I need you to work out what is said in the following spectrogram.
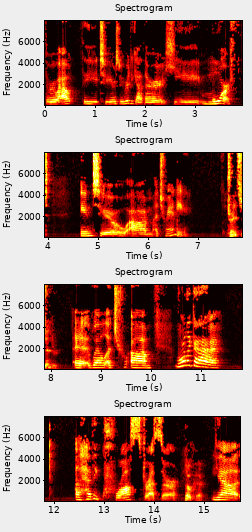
throughout the two years we were together, he morphed into um, a tranny Transgender. uh, well, a tr- um, more like a a heavy cross dresser. Okay. Yeah.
